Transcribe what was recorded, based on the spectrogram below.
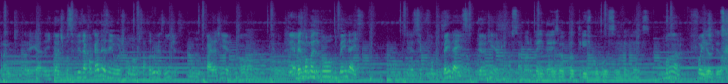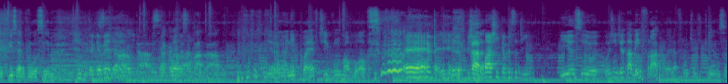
tá Franquia. ligado? Então, tipo, se fizer qualquer desenho hoje com o nome de Tartarugas Ninjas, Uhum. vai dar dinheiro? Tem é a mesma coisa do, do Ben 10. entendeu? Se for Ben 10, ganha dinheiro. Nossa, agora o Ben 10 eu tô triste por você, Ben 10. Mano, foi Meu tipo. Deus, o que que fizeram com você, mano? É que é verdade. O cara, tá com a cabeça quadrada. Virou um Minecraft com Roblox. É, velho. Os bichos Cara. baixinho, cabeçudinho. E assim, ho- hoje em dia tá bem fraco, velho. A franquia de criança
